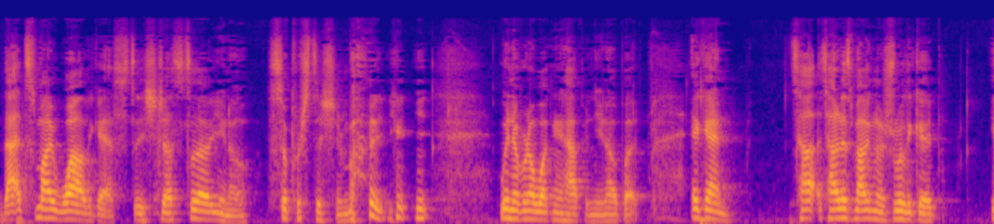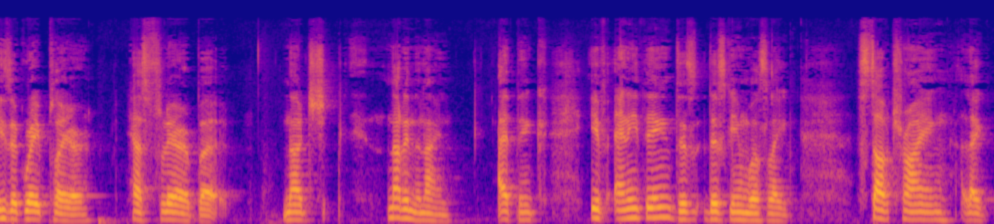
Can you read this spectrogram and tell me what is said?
That's my wild guess. It's just uh, you know superstition, but we never know what can happen, you know. But again, Talles Magno is really good. He's a great player. Has flair, but not not in the nine. I think if anything, this this game was like stop trying, like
